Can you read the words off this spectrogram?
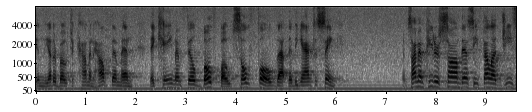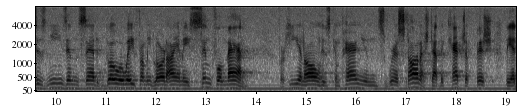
in the other boat to come and help them, and they came and filled both boats so full that they began to sink. When Simon Peter saw this, he fell at Jesus' knees and said, Go away from me, Lord, I am a sinful man. For he and all his companions were astonished at the catch of fish they had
